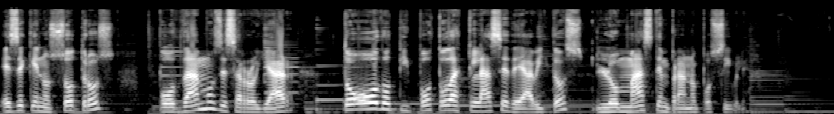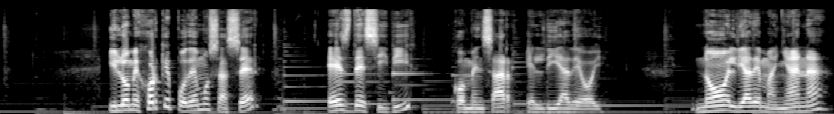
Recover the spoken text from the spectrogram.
es de que nosotros podamos desarrollar todo tipo, toda clase de hábitos lo más temprano posible. Y lo mejor que podemos hacer es decidir comenzar el día de hoy. No el día de mañana,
